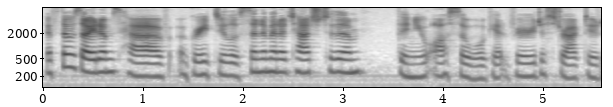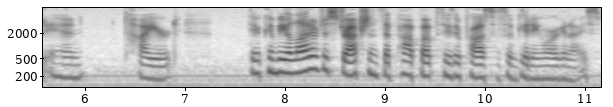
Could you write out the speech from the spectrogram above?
If those items have a great deal of sentiment attached to them, then you also will get very distracted and tired. There can be a lot of distractions that pop up through the process of getting organized.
